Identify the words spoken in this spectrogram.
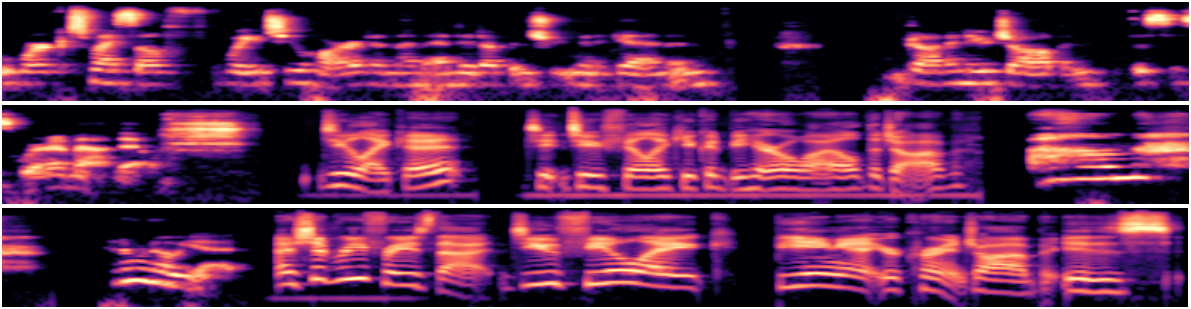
worked myself way too hard and then ended up in treatment again and got a new job and this is where I'm at now. Do you like it? Do, do you feel like you could be here a while, the job? Um, I don't know yet. I should rephrase that. Do you feel like being at your current job is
